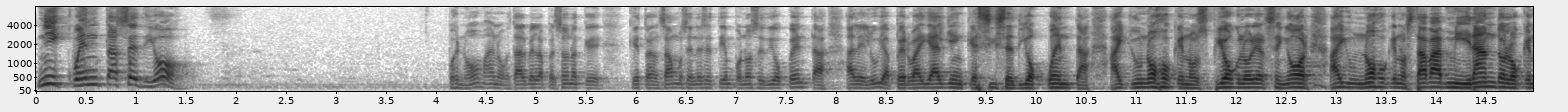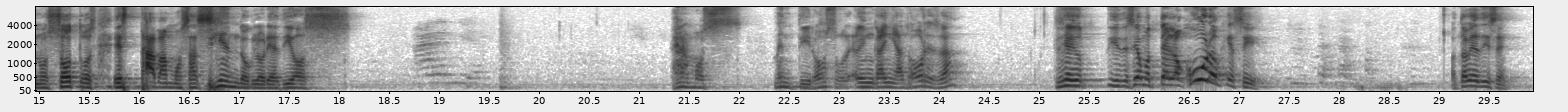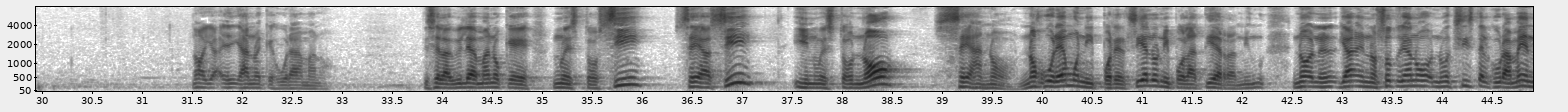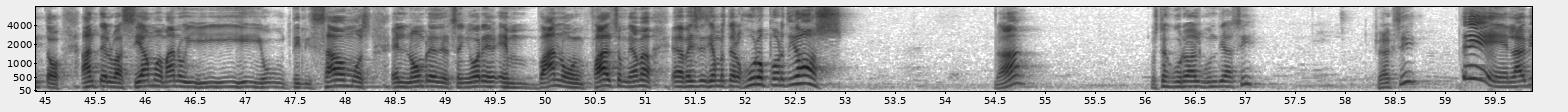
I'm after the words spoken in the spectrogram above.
Ni cuenta se dio. Pues no, mano, tal vez la persona que, que transamos en ese tiempo no se dio cuenta, aleluya, pero hay alguien que sí se dio cuenta. Hay un ojo que nos vio, gloria al Señor. Hay un ojo que nos estaba mirando lo que nosotros estábamos haciendo, gloria a Dios. Éramos mentirosos, engañadores, ¿verdad? Y decíamos, te lo juro que sí. ¿O todavía dicen? No, ya, no hay que jurar, hermano. Dice la Biblia, hermano, que nuestro sí sea sí y nuestro no sea no. No juremos ni por el cielo ni por la tierra. No, ya en nosotros ya no, no existe el juramento. Antes lo hacíamos, hermano, y, utilizábamos el nombre del Señor en, vano, en falso. A veces decíamos, te lo juro por Dios. ¿Ah? ¿Usted juró algún día así? ¿Verdad que sí? Sí, en la,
